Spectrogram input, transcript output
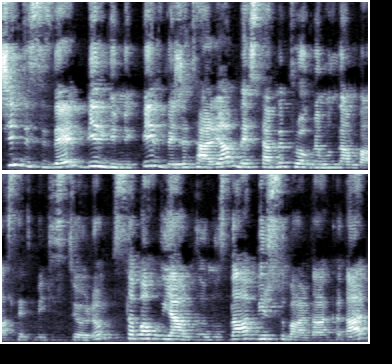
Şimdi size bir günlük bir vejeteryan beslenme programından bahsetmek istiyorum. Sabah uyandığınızda bir su bardağı kadar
